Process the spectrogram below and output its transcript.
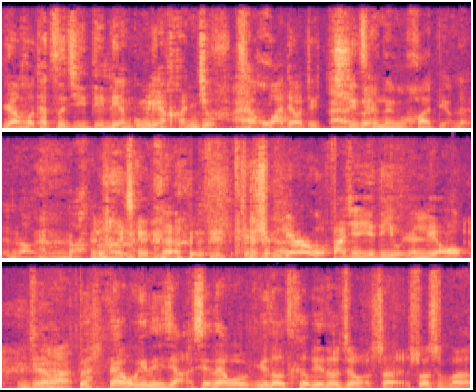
然后他自己得练功练很久才化掉这七个，才能够化掉脑脑瘤。这 个这身边我发现也得有人聊，你知道吗？对，但是我跟你讲，现在我遇到特别多这种事儿，说什么，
